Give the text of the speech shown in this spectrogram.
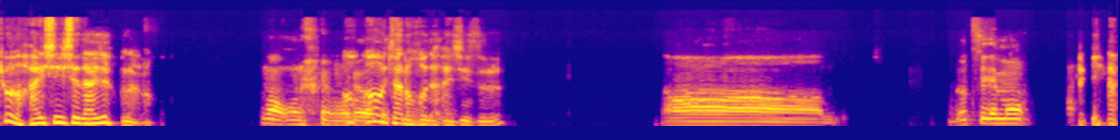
今日の配信して大丈夫なの？まあ、俺、あ俺はあおちゃんの方で配信する？あー、どっちでも、いや、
